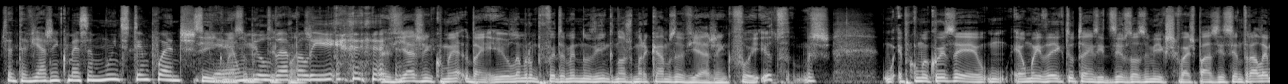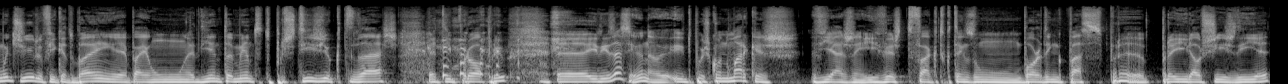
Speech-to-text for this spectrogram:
Portanto, a viagem começa muito tempo antes. Sim, é um build-up ali. A viagem começa. Bem, eu lembro-me perfeitamente no dia em que nós marcámos a viagem, que foi. Eu, mas é porque uma coisa é, é uma ideia que tu tens e dizeres aos amigos que vais para a Ásia Central é muito giro, fica-te bem, é, pá, é um adiantamento de prestígio que te dás a ti próprio Eh, e dizes assim, não. E depois, quando marcas viagem e vês de facto que tens um boarding pass para, para ir ao X dia.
